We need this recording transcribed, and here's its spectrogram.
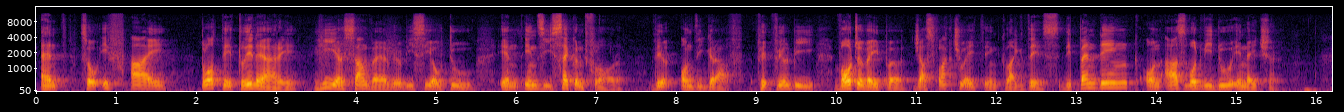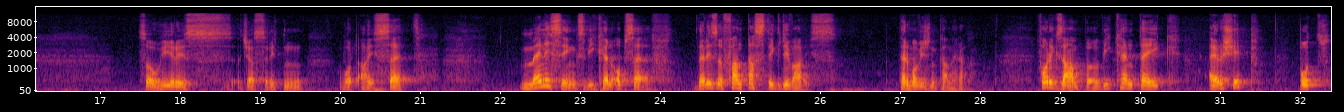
And so if I plot it linearly, here somewhere will be CO2 in, in the second floor will, on the graph. It will be water vapor just fluctuating like this, depending on us what we do in nature. So here is just written what I said. Many things we can observe. There is a fantastic device, thermovision camera. For example, we can take airship, put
